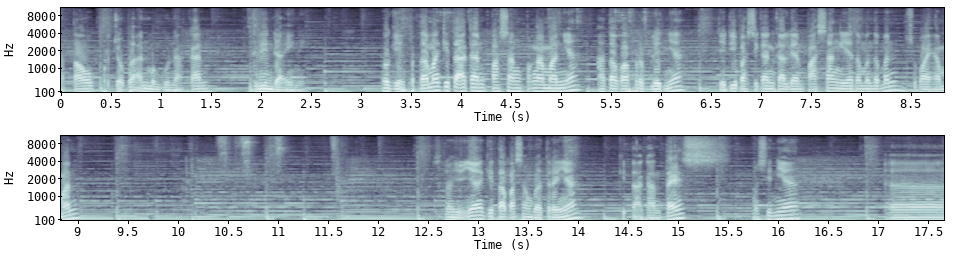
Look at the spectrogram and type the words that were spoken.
atau percobaan menggunakan gerinda ini. Oke pertama kita akan pasang pengamannya atau cover blade nya jadi pastikan kalian pasang ya teman-teman supaya aman. Selanjutnya kita pasang baterainya. Kita akan tes mesinnya. Eh,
